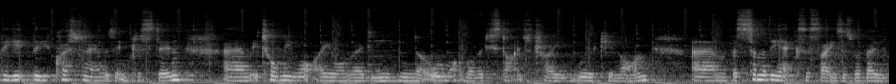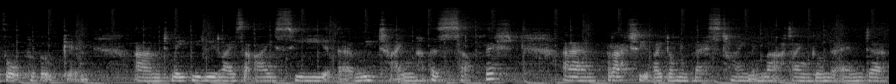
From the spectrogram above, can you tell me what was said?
the, the questionnaire was interesting. Um, it told me what I already know and what I've already started to try working on. Um, but some of the exercises were very thought-provoking and made me realise that I see uh, me time as selfish. Um, but actually, if I don't invest time in that, I'm going to end up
